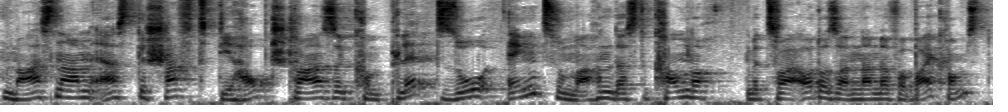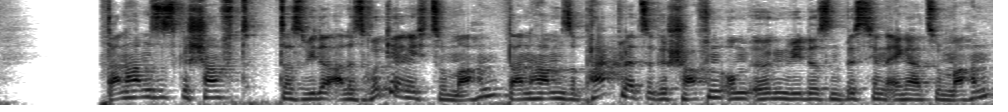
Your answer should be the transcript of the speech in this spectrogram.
Maßnahmen erst geschafft, die Hauptstraße komplett so eng zu machen, dass du kaum noch mit zwei Autos aneinander vorbeikommst. Dann haben sie es geschafft, das wieder alles rückgängig zu machen. Dann haben sie Parkplätze geschaffen, um irgendwie das ein bisschen enger zu machen.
